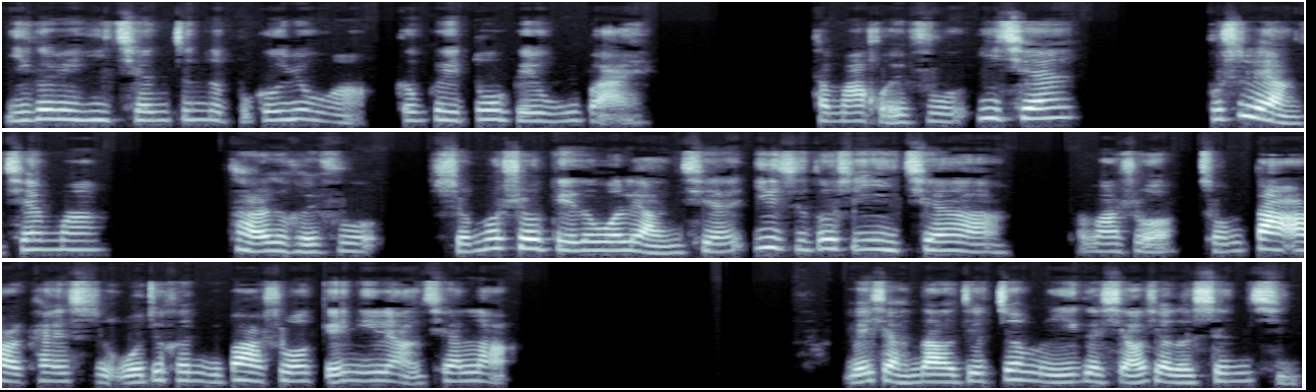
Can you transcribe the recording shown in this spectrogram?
一个月一千真的不够用啊，可不可以多给五百？”他妈回复一千，不是两千吗？他儿子回复什么时候给的我两千？一直都是一千啊。他妈说从大二开始我就和你爸说给你两千了。没想到就这么一个小小的申请，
